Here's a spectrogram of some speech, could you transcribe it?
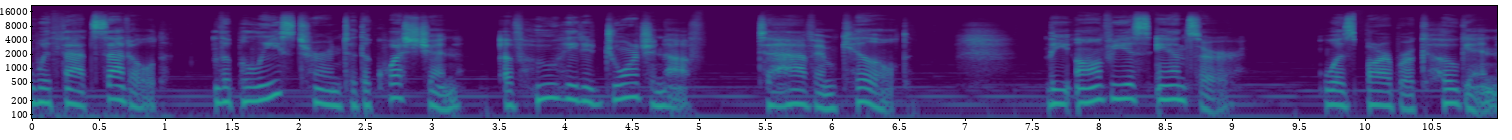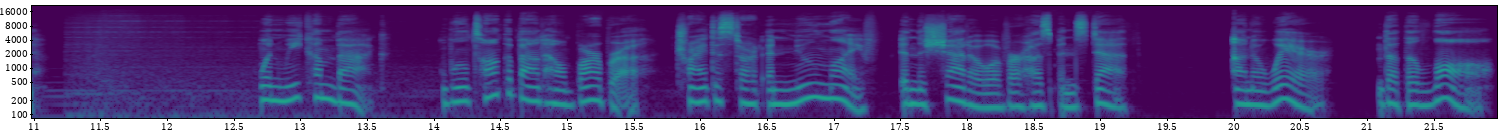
With that settled, the police turned to the question of who hated George enough to have him killed. The obvious answer was Barbara Kogan. When we come back, we'll talk about how Barbara tried to start a new life in the shadow of her husband's death, unaware that the law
